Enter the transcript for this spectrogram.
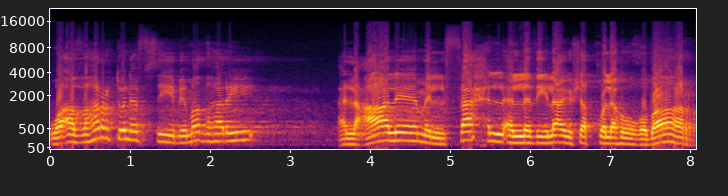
وأظهرت نفسي بمظهر العالم الفحل الذي لا يشق له غبار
